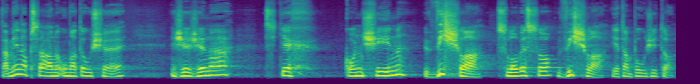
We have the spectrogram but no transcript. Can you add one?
Tam je napsáno u Matouše, že žena z těch končin vyšla, sloveso vyšla je tam použito.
